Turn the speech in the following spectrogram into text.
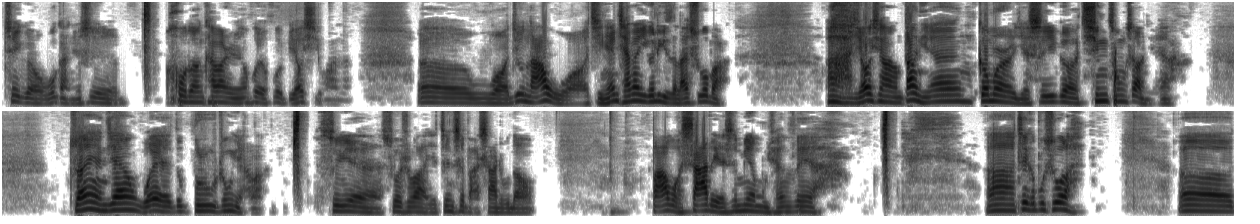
这个我感觉是后端开发人员会会比较喜欢的。呃，我就拿我几年前的一个例子来说吧。啊，遥想当年，哥们儿也是一个青葱少年啊，转眼间我也都步入中年了，岁月说实话也真是把杀猪刀。把我杀的也是面目全非啊！啊，这个不说了。呃，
